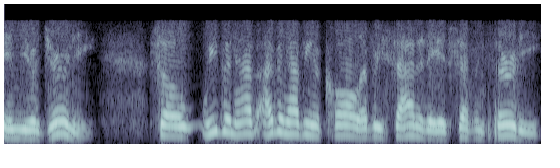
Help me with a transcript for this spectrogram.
in your journey. So we've been have I've been having a call every Saturday at 7:30,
